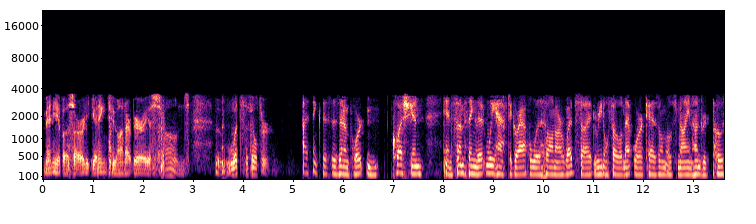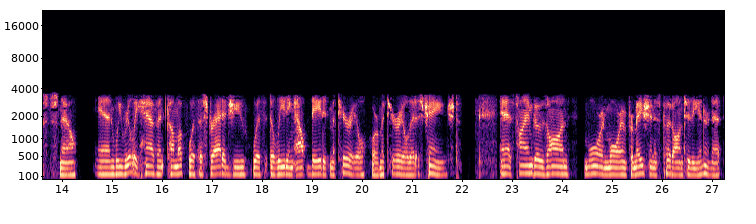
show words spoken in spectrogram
many of us are already getting to on our various phones? What's the filter? I think this is an important question and something that we have to grapple with on our website. Renal Fellow Network has almost 900 posts now, and we really haven't come up with a strategy with deleting outdated material or material that has changed. And as time goes on, more and more information is put onto the internet,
